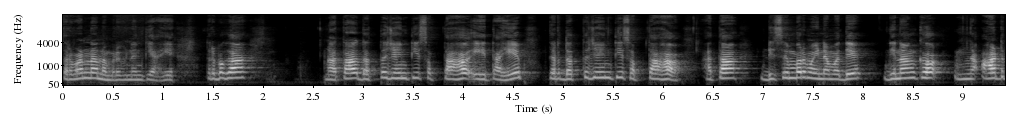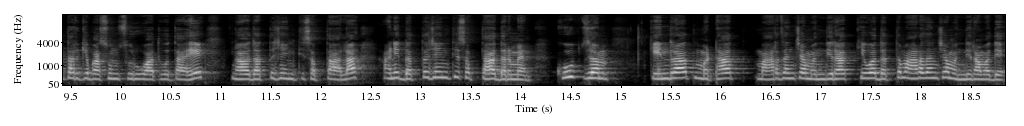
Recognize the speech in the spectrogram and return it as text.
सर्वांना नम्र विनंती आहे. तर बघा आता दत्त जयंती सप्ताह येत आहे. तर दत्त जयंती सप्ताह आता डिसेंबर महिन्यामध्ये दिनांक आठ तारखेपासून सुरुवात होत आहे दत्त जयंती सप्ताहाला. आणि दत्त जयंती सप्ताहादरम्यान खूप जण केंद्रात मठात महाराजांच्या मंदिरात किंवा दत्त महाराजांच्या मंदिरामध्ये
